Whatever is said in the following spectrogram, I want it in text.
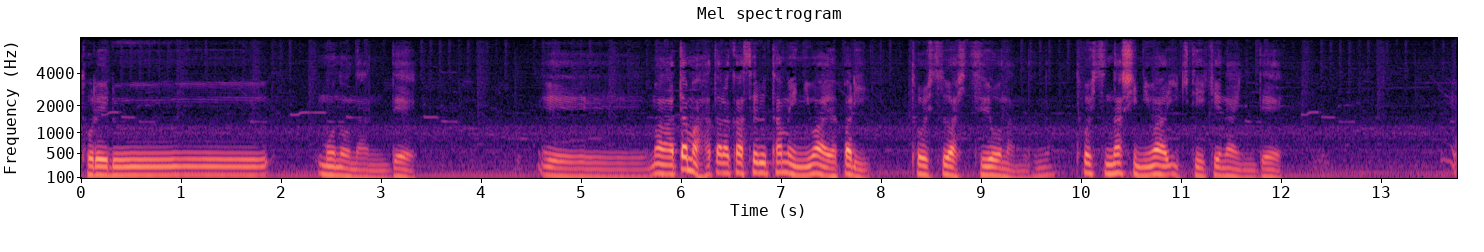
取れるものなんで、えー、まあ、頭働かせるためにはやっぱり糖質は必要なんですね。糖質なしには生きていけないんで、え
